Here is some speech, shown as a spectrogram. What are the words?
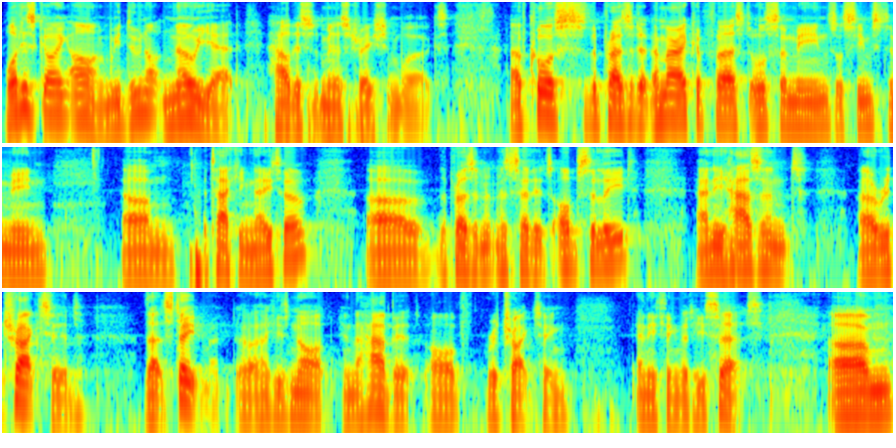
What is going on? We do not know yet how this administration works. Of course, the president, America First also means, or seems to mean, um, attacking NATO. Uh, the president has said it's obsolete and he hasn't uh, retracted that statement. Uh, he's not in the habit of retracting anything that he says. Um,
